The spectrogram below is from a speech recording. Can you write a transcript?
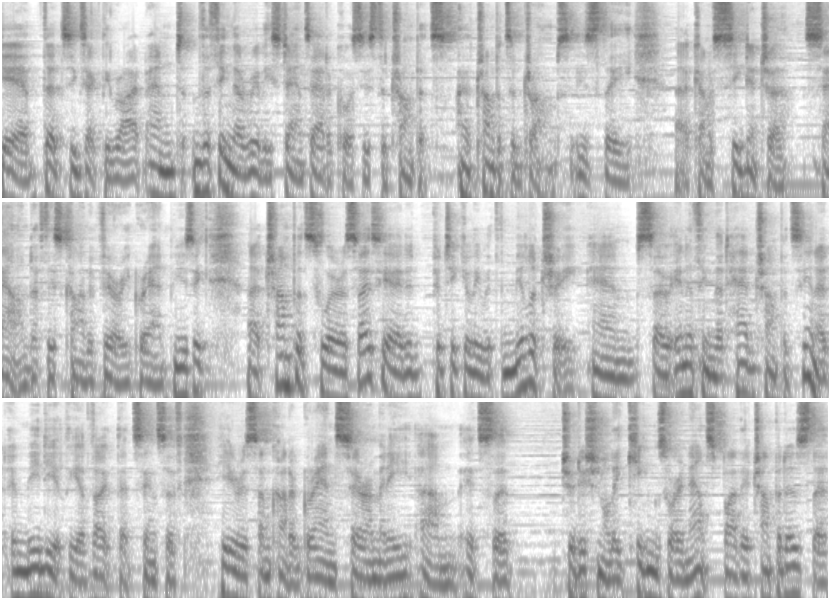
Yeah, that's exactly right. And the thing that really stands out, of course, is the trumpets. Uh, trumpets and drums is the uh, kind of signature sound of this kind of very grand music. Uh, trumpets were associated particularly with the military, and so anything that had trumpets in it immediately evoked that sense of here is some kind of grand ceremony. Um, it's the traditionally kings were announced by their trumpeters. The,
